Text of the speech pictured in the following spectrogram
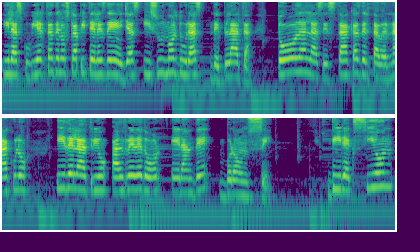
y las cubiertas de los capiteles de ellas y sus molduras de plata. Todas las estacas del tabernáculo y del atrio alrededor eran de bronce. Dirección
